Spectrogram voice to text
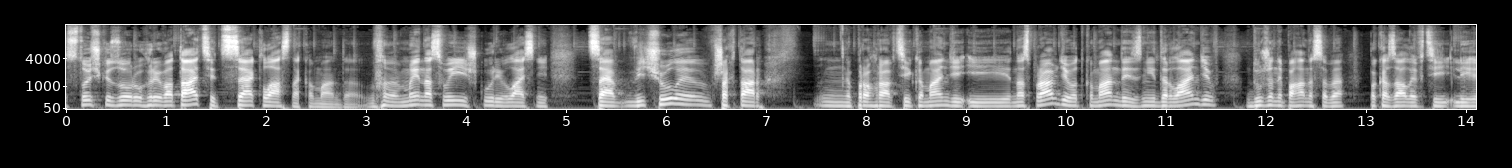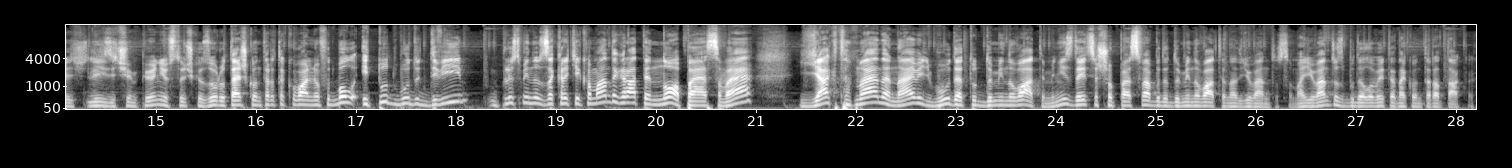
З точки зору гри в атаці, це класна команда. Ми на своїй шкурі власній це відчули. Шахтар програв цій команді. І насправді, от команди з Нідерландів дуже непогано себе показали в цій лігі, лізі чемпіонів з точки зору теж контратакувального футболу. І тут будуть дві плюс-мінус закриті команди грати. Но ПСВ, як на мене, навіть буде тут домінувати. Мені здається, що ПСВ буде домінувати над Ювентусом, а Ювентус буде ловити на контратаках.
